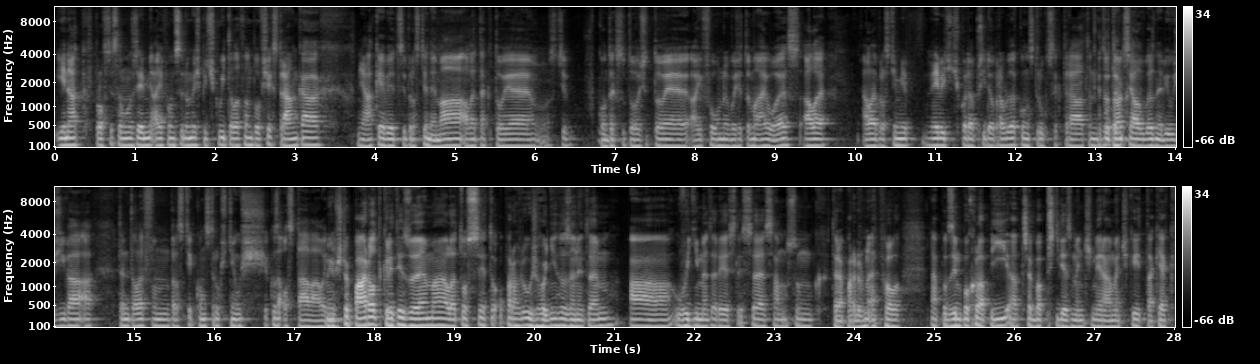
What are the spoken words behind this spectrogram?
Jinak prostě samozřejmě iPhone 7 je špičkový telefon po všech stránkách, nějaké věci prostě nemá, ale tak to je prostě kontextu toho, že to je iPhone nebo že to má iOS, ale ale prostě mě největší škoda přijde opravdu ta konstrukce, která ten potenciál tak? vůbec nevyužívá a ten telefon prostě konstrukčně už jako zaostává hodně. My už to pár let kritizujeme, ale letos je to opravdu už hodně za Zenitem a uvidíme tedy, jestli se Samsung, teda pardon Apple, na podzim pochlapí a třeba přijde s menšími rámečky, tak jak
